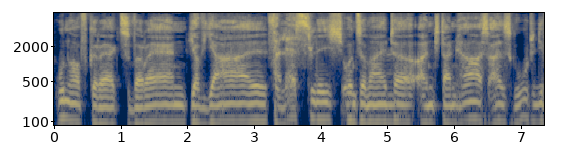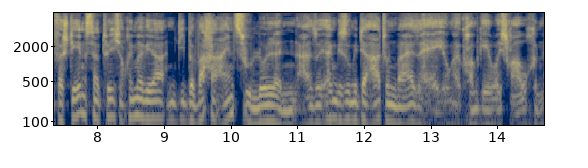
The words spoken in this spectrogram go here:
unaufgeregt, souverän, jovial, verlässlich und so weiter. Mhm. Und dann, ja, ist alles gut. Und die verstehen es natürlich auch immer wieder, die Bewacher einzulullen. Also irgendwie so mit der Art und Weise, hey Junge, komm, geh ruhig rauchen.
